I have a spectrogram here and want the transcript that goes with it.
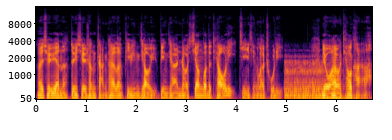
呃，学院呢对学生展开了批评教育，并且按照相关的条例进行了处理。有网友调侃啊，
